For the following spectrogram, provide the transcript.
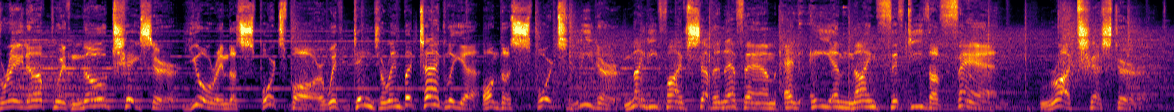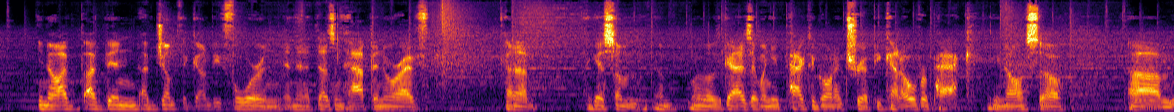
Straight up with no chaser. You're in the sports bar with Danger and Battaglia on the Sports Leader 95.7 FM and AM 950 The Fan, Rochester. You know, I've, I've been, I've jumped the gun before and, and then it doesn't happen, or I've kind of, I guess I'm, I'm one of those guys that when you pack to go on a trip, you kind of overpack, you know, so, um,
